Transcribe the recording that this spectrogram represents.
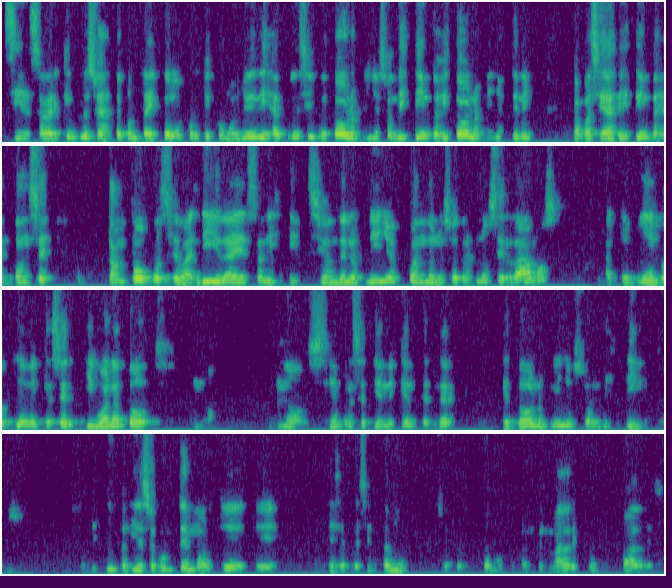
Sin saber que incluso es hasta contradictorio, porque como yo dije al principio, todos los niños son distintos y todos los niños tienen capacidades distintas, entonces tampoco se valida esa distinción de los niños cuando nosotros nos cerramos a que mi hijo tiene que ser igual a todos. No, siempre se tiene que entender que todos los niños son distintos. Son distintos y eso es un temor que, que, se presenta mucho, se presenta mucho, tanto en madres como en padres.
